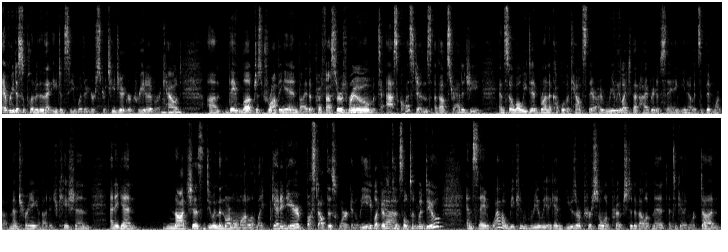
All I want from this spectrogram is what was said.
every discipline within that agency, whether you're strategic or creative or account, mm-hmm. um, they love just dropping in by the professor's room to ask questions about strategy. And so while we did run a couple of accounts there, I really liked that hybrid of saying, you know, it's a bit more about mentoring, about education, and again, not just doing the normal model of like get in here, bust out this work and leave like a consultant would do and saying, wow, we can really, again, use our personal approach to development and to getting work done.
